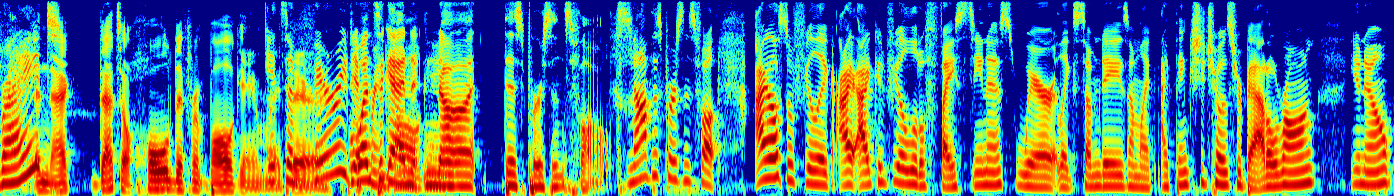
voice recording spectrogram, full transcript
right, and that that's a whole different ball game right it's there. a very different. once again, ballgame. not this person's fault. not this person's fault. I also feel like I, I could feel a little feistiness where like some days I'm like, I think she chose her battle wrong, you know?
